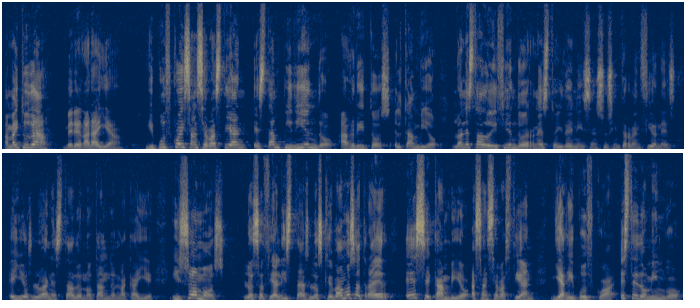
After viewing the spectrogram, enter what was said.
Amaitu da, bere garaia. Guipúzcoa y San Sebastián están pidiendo a gritos el cambio. Lo han estado diciendo Ernesto y Denis en sus intervenciones. Ellos lo han estado notando en la calle. Y somos los socialistas los que vamos a traer ese cambio a San Sebastián y a Guipúzcoa. Este domingo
